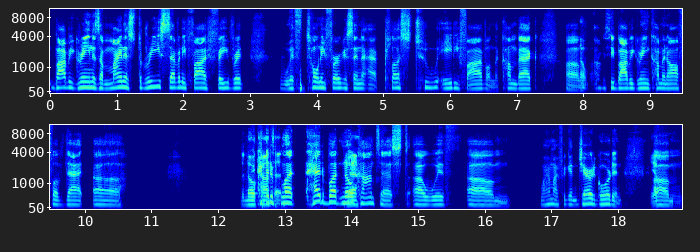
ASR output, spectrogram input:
Bobby Green is a minus 375 favorite with Tony Ferguson at plus 285 on the comeback. Um, Nope. obviously Bobby Green coming off of that uh The no contest. headbutt headbutt no Yeah. contest uh with um why am I forgetting Jared Gordon. Yep. Um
